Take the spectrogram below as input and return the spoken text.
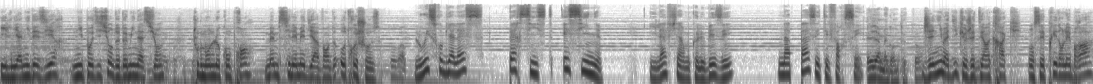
Il n'y a ni désir, ni position de domination. Tout le monde le comprend, même si les médias vendent autre chose. Luis Rubiales persiste et signe. Il affirme que le baiser n'a pas été forcé. Jenny m'a dit que j'étais un crack. On s'est pris dans les bras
